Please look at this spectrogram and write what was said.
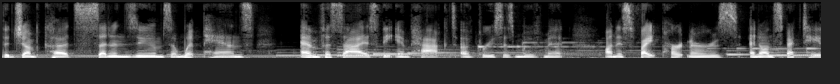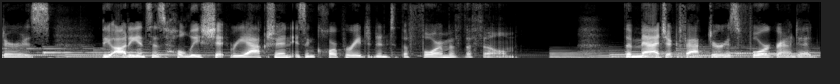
The jump cuts, sudden zooms, and whip pans emphasized the impact of Bruce's movement on his fight partners and on spectators. The audience's holy shit reaction is incorporated into the form of the film. The magic factor is foregrounded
